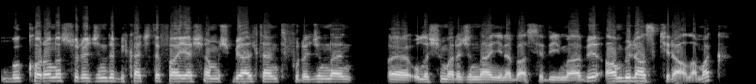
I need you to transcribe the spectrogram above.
Bu korona sürecinde birkaç defa yaşanmış bir alternatif aracından e, ulaşım aracından yine bahsedeyim abi. Ambulans kiralamak.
